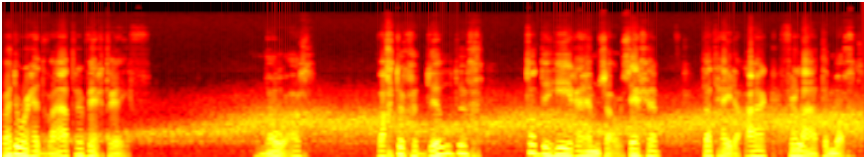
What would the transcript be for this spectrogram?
waardoor het water wegdreef. Noach wachtte geduldig tot de Heere hem zou zeggen dat hij de ark verlaten mocht.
